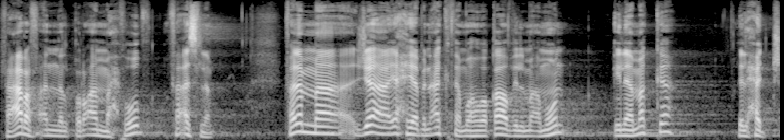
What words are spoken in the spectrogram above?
فعرف أن القرآن محفوظ فأسلم. فلما جاء يحيى بن أكثم وهو قاضي المأمون إلى مكة للحج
